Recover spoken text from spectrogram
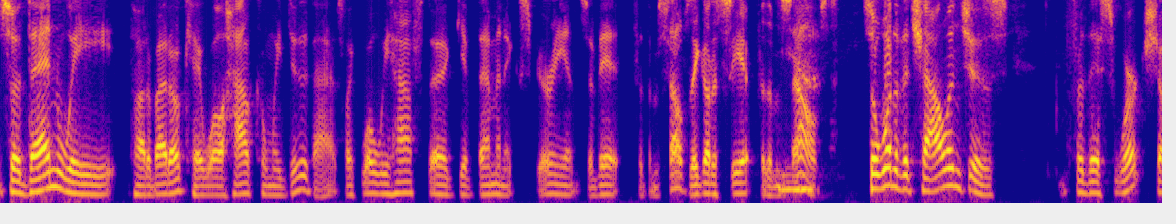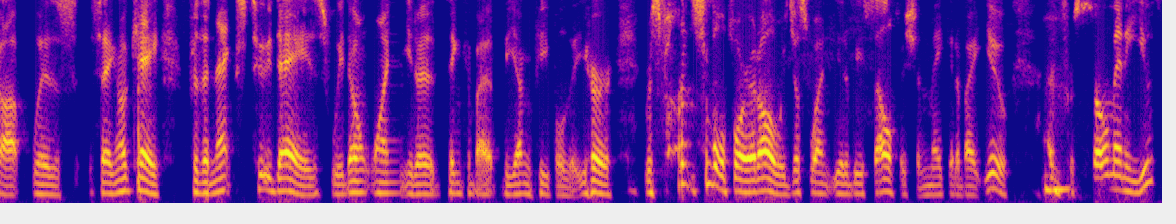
so then we thought about okay well how can we do that it's like well we have to give them an experience of it for themselves they got to see it for themselves yeah. so one of the challenges for this workshop was saying, okay, for the next two days, we don't want you to think about the young people that you're responsible for at all. We just want you to be selfish and make it about you. Mm-hmm. And for so many youth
